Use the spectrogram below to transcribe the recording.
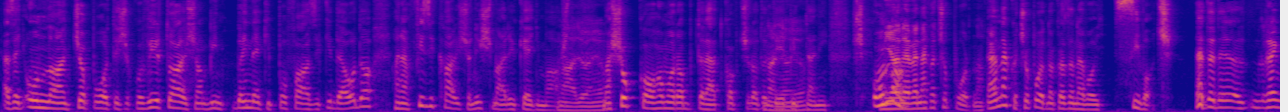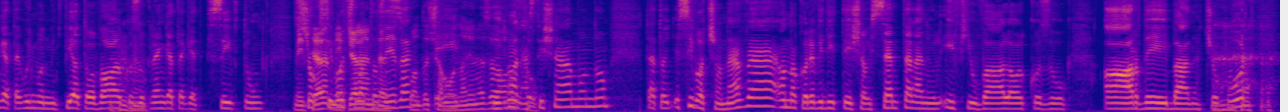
ez egy online csoport, és akkor virtuálisan mindenki pofázik ide-oda, hanem fizikálisan ismerjük egymást. Nagyon jó. Már sokkal hamarabb lehet kapcsolatot Nagyon jó. építeni. És Mi a onnan, neve ennek a csoportnak? ennek a csoportnak az a neve, hogy szivacs. Hát de, de, rengeteg, úgymond, mint fiatal vállalkozók, rengeteget szívtunk. Mit Sok jel- mit szivacs volt az éve. Pontosan honnan jön ez Így a van, szó? ezt is elmondom. Tehát, hogy szivacs a neve, annak a rövidítése, hogy szemtelenül ifjú vállalkozók Ardélyban csoport,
